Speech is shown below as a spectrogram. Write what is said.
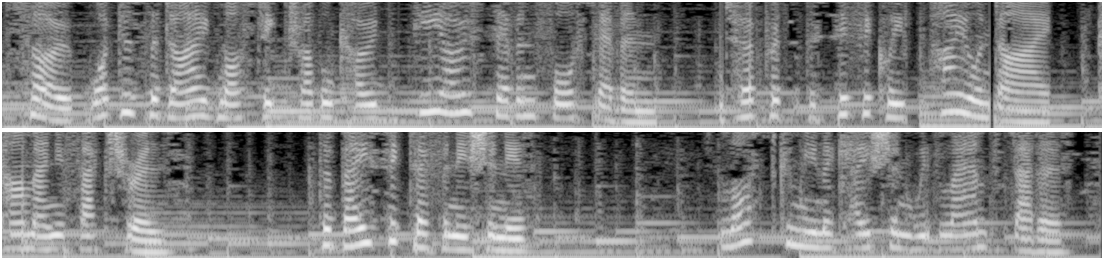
So, what does the diagnostic trouble code P0747 interpret specifically Hyundai car manufacturers? The basic definition is lost communication with lamp status.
